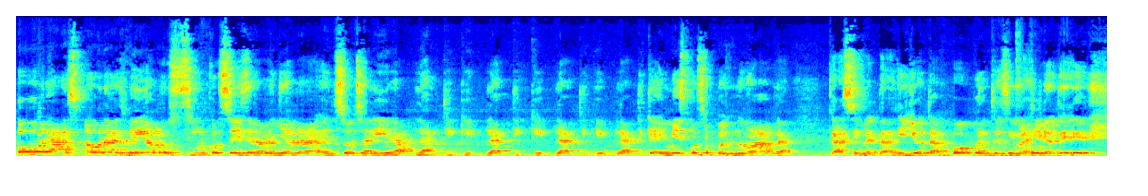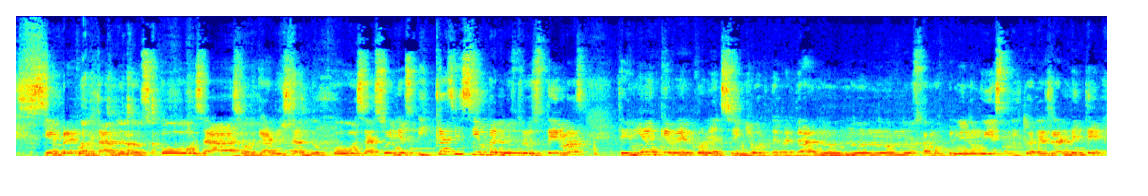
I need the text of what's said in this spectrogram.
horas, horas, veíamos 5 o 6 de la mañana el sol salir, a plática y plática y plática y plática, y mi esposo pues no habla casi, ¿verdad? Y yo tampoco, entonces imagínate, siempre contándonos cosas, organizando cosas, sueños, y casi siempre nuestros temas tenían que ver con el Señor, de verdad, no, no, no, no estamos poniendo muy espirituales, realmente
